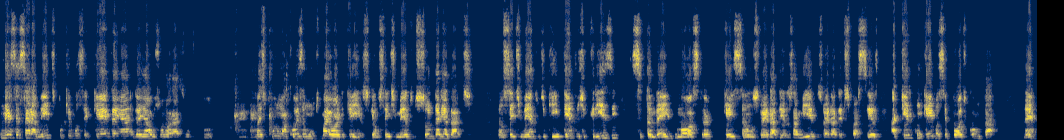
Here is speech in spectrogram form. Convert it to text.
necessariamente porque você quer ganhar, ganhar os honorários no futuro, mas por uma coisa muito maior do que isso, que é um sentimento de solidariedade. É um sentimento de que em tempos de crise se também mostra quem são os verdadeiros amigos, verdadeiros parceiros, aquele com quem você pode contar, né?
